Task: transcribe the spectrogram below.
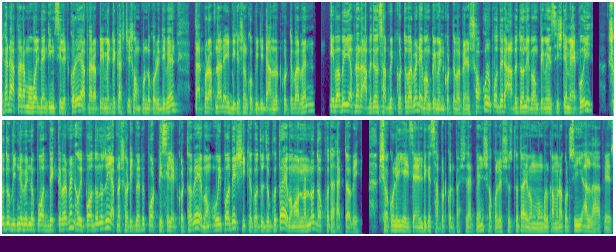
এখানে আপনারা মোবাইল ব্যাংকিং সিলেক্ট করে আপনারা পেমেন্টের কাজটি সম্পূর্ণ করে দিবেন। তারপর আপনার অ্যাপ্লিকেশন কপিটি ডাউনলোড করতে পারবেন। এভাবেই আপনারা আবেদন সাবমিট করতে পারবেন এবং পেমেন্ট করতে পারবেন। সকল পদের আবেদন এবং পেমেন্ট সিস্টেম একই। শুধু ভিন্ন ভিন্ন পদ দেখতে পারবেন। ওই পদ অনুযায়ী আপনার সঠিকভাবে পদটি সিলেক্ট করতে হবে এবং ওই পদের শিক্ষাগত যোগ্যতা এবং অন্যান্য দক্ষতা থাকতে হবে। সকলেই এই চ্যানেলটিকে সাপোর্ট করে পাশে থাকবেন। সকলের সুস্থতা এবং মঙ্গল কামনা করছি। আল্লাহ হাফেজ।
